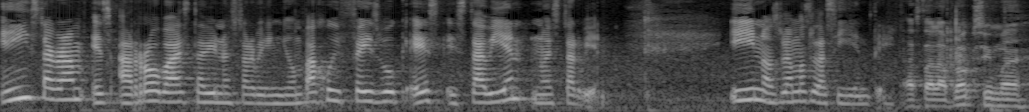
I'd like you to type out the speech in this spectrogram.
Instagram es arroba está bien no estar bien guion bajo y Facebook es está bien no estar bien. Y nos vemos la siguiente. Hasta la próxima.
